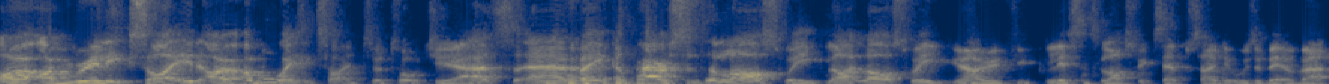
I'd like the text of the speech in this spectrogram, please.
I, I'm really excited. I, I'm always excited to talk to you, Az. Uh, but in comparison to last week, like last week, you know, if you listen to last week's episode, it was a bit of a,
